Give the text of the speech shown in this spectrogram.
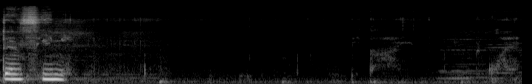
Didn't see me. Be quiet. Be quiet.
